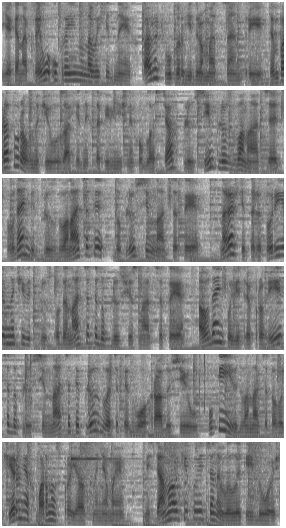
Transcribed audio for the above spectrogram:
яке накрило Україну на вихідних, кажуть в Укргідрометцентрі. Температура вночі у західних та північних областях плюс 7 плюс 12, вдень від плюс 12 до плюс 17. Нарешті території вночі від плюс 11 до плюс 16, а вдень повітря прогріється до плюс 17 плюс 22 градусів. У Києві 12 червня хмарно з проясненнями. Місцями очікується невеликий дощ.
